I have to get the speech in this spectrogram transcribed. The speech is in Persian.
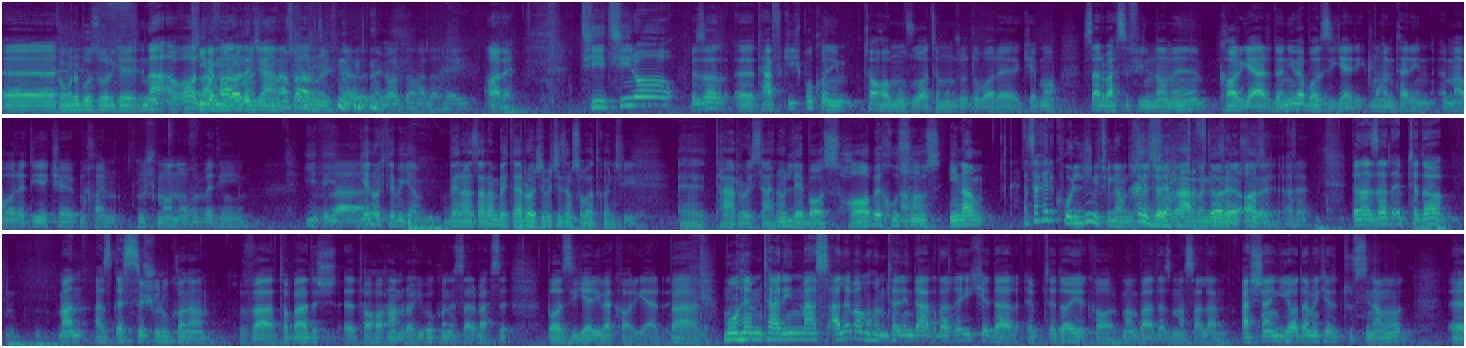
به عنوان بزرگ نه آقا تیر مراد جمع نفرمایید. نگاه کن آره. تیتی رو بذار تفکیک بکنیم تا ها موضوعاتمون رو دوباره که ما سر بحث فیلمنامه کارگردانی و بازیگری مهمترین مواردیه که می‌خوایم روش مانور بدیم. و... یه نکته بگم. به نظرم بهتر راجع به چیزم صحبت کنیم. چی؟ طراحی صحنه و لباس ها به خصوص. اینم اصلا خیلی کلی می‌تونیم خیلی جای حرف داره. آره. آره. به نظر ابتدا من از قصه شروع کنم و تا بعدش تاها همراهی بکنه سر بحث بازیگری و کارگردانی. بله. مهمترین مسئله و مهمترین دغدغه ای که در ابتدای کار من بعد از مثلا قشنگ یادمه که تو سینما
